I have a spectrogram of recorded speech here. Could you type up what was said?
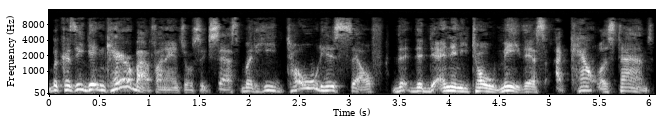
because he didn't care about financial success, but he told himself that, and then he told me this countless times,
